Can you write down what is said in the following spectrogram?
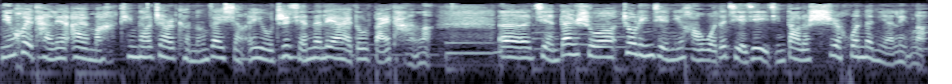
您会谈恋爱吗？听到这儿可能在想，哎呦，之前的恋爱都是白谈了。呃，简单说，周玲姐你好，我的姐姐已经到了适婚的年龄了，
